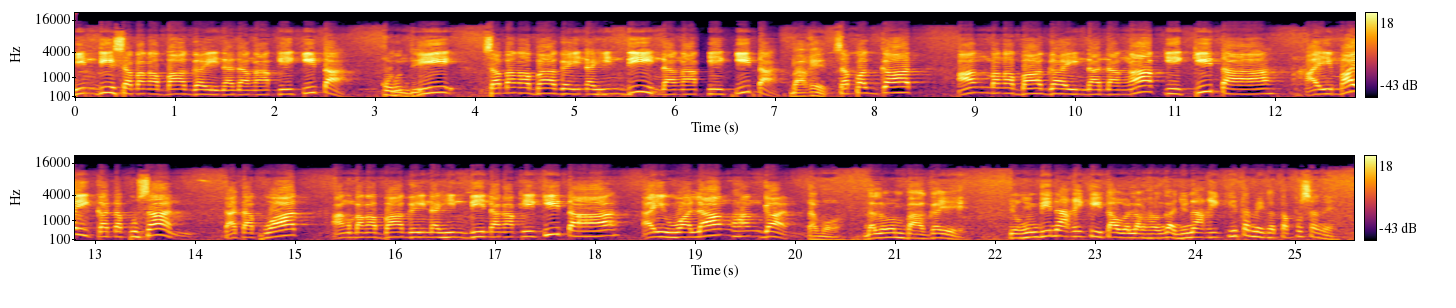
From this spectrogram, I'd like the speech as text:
hindi sa mga bagay na nangakikita, kundi sa mga bagay na hindi nangakikita. Bakit? Sapagkat ang mga bagay na nangakikita ay may katapusan. Tatapwat, ang mga bagay na hindi nangakikita ay walang hanggan. Tamo, dalawang bagay eh. Yung hindi nakikita, walang hanggan. Yung nakikita, may katapusan eh.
